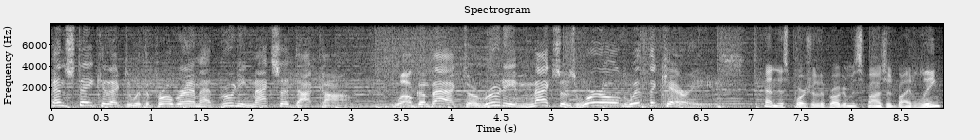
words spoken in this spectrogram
And stay connected with the program at rudymaxa.com. Welcome back to Rudy Maxa's World with the Careys. And this portion of the program is sponsored by Link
